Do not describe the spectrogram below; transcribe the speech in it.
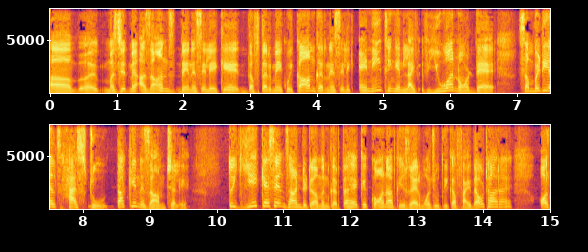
मस्जिद में अजान देने से लेके, दफ्तर में कोई काम करने से लेके anything in life if you are not there somebody else has to ताकि निज़ाम चले। तो ये कैसे इंसान डिटर्मिन करता है कि कौन आपकी गैर मौजूदगी का फ़ायदा उठा रहा है और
